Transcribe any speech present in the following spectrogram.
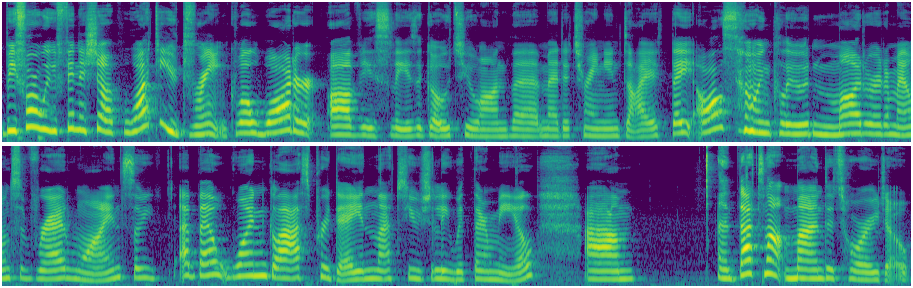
before we finish up, what do you drink? Well, water obviously is a go to on the Mediterranean diet. They also include moderate amounts of red wine, so about one glass per day, and that's usually with their meal. Um, and that's not mandatory though.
